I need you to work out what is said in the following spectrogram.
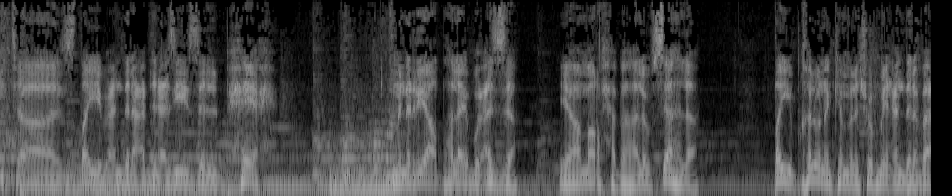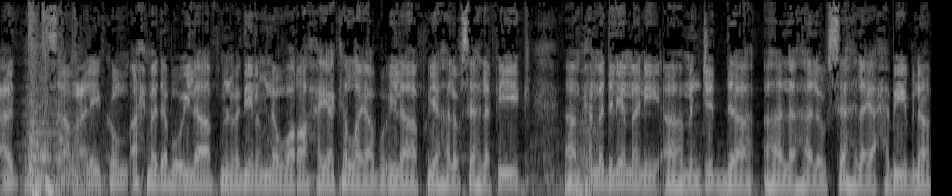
ممتاز. طيب عندنا عبد العزيز البحيح. من الرياض. هلا يا أبو عزة. يا مرحبا. هلا وسهلا. طيب خلونا نكمل نشوف مين عندنا بعد. السلام عليكم. أحمد أبو إلاف من المدينة المنورة. حياك الله يا أبو إلاف ويا هلا وسهلا فيك. آه محمد اليمني آه من جدة. هلا هلا وسهلا يا حبيبنا.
